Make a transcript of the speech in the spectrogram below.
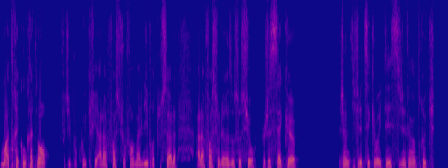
Moi très concrètement, j'ai beaucoup écrit à la fois sur format livre tout seul, à la fois sur les réseaux sociaux. Je sais que j'ai un petit filet de sécurité. Si j'avais un truc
